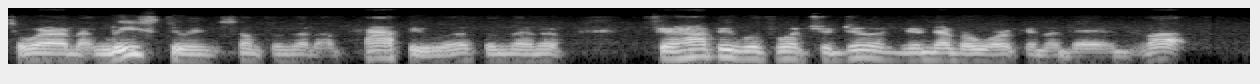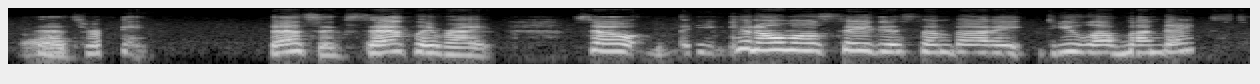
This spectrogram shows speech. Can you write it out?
to where I'm at least doing something that I'm happy with. And then if, if you're happy with what you're doing, you're never working a day in your life. Right? That's right. That's exactly right. So you can almost say to somebody, "Do you love Mondays?"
